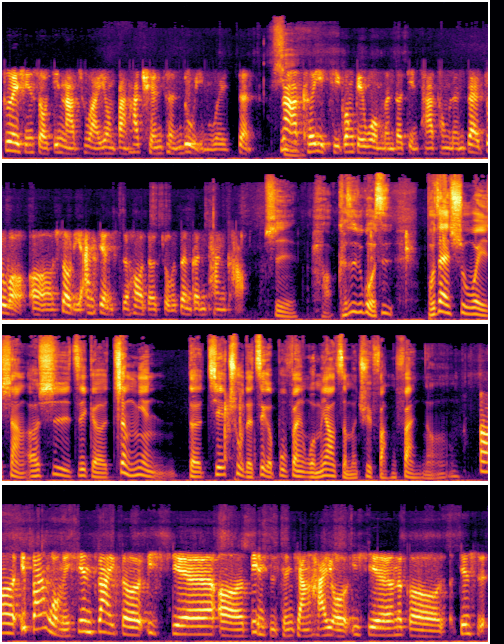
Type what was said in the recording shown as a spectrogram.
智慧型手机拿出来用，把它全程录影为证。那可以提供给我们的警察同仁在做呃受理案件时候的佐证跟参考。是好，可是如果是不在数位上，而是这个正面的接触的这个部分，我们要怎么去防范呢？呃，一般我们现在的一些呃电子城墙，还有一些那个监视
